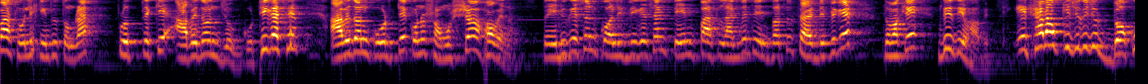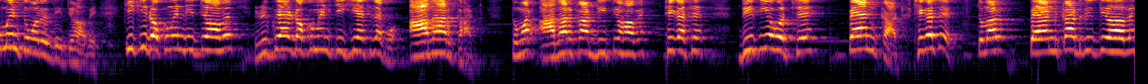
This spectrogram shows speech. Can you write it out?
পাস হলে কিন্তু তোমরা প্রত্যেকে আবেদনযোগ্য, ঠিক আছে? আবেদন করতে কোনো সমস্যা হবে না। তো এডুকেশন কোয়ালিফিকেশান টেন পাস লাগবে টেন পাসের সার্টিফিকেট তোমাকে দিতে হবে। এছাড়াও কিছু কিছু ডকুমেন্ট তোমাদের দিতে হবে। কি কি ডকুমেন্ট দিতে হবে? রিকোয়ার ডকুমেন্ট কি কি আছে? দেখো, আধার কার্ড। তোমার আধার কার্ড দিতে হবে, ঠিক আছে? দ্বিতীয় হচ্ছে প্যান কার্ড, ঠিক আছে? তোমার প্যান কার্ড দিতে হবে।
